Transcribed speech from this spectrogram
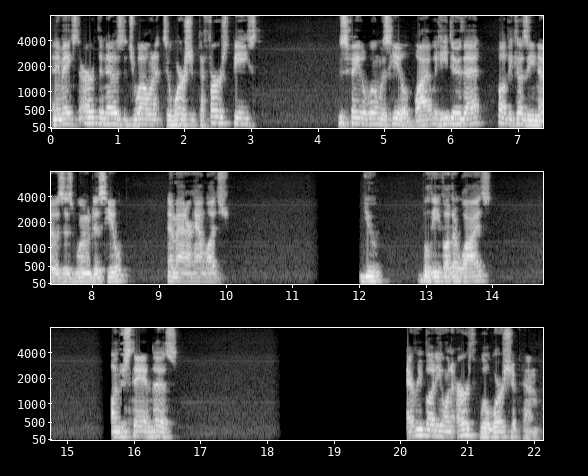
And he makes the earth and those that dwell in it to worship the first beast whose fatal wound was healed. Why would he do that? Well, because he knows his wound is healed, no matter how much you believe otherwise understand this. Everybody on earth will worship him.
